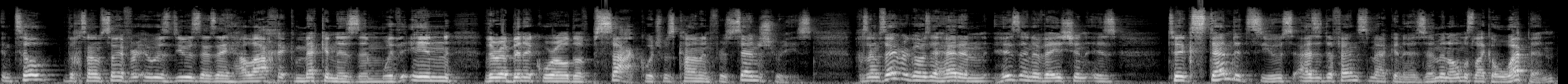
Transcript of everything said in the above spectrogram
until the Chassam Sofer, it was used as a halachic mechanism within the rabbinic world of psak, which was common for centuries. Chassam Sofer goes ahead and his innovation is to extend its use as a defense mechanism and almost like a weapon,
